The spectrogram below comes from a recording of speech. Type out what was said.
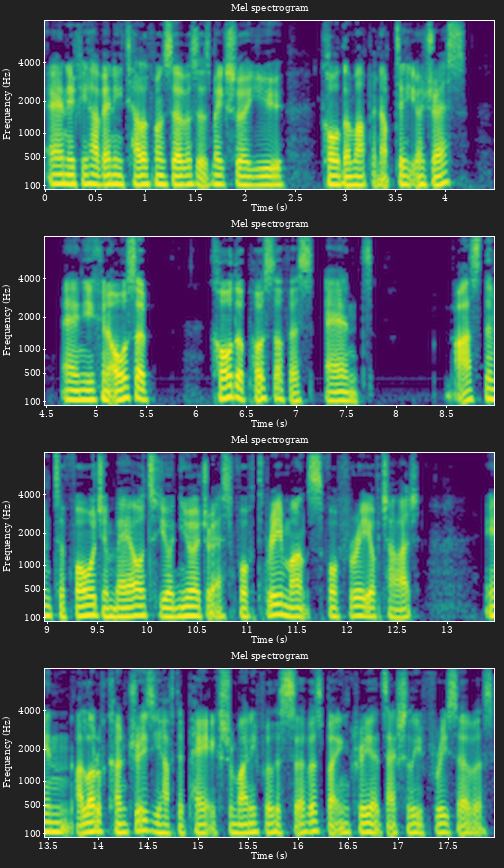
And if you have any telephone services, make sure you call them up and update your address. And you can also call the post office and ask them to forward your mail to your new address for three months for free of charge. In a lot of countries, you have to pay extra money for this service, but in Korea, it's actually free service.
